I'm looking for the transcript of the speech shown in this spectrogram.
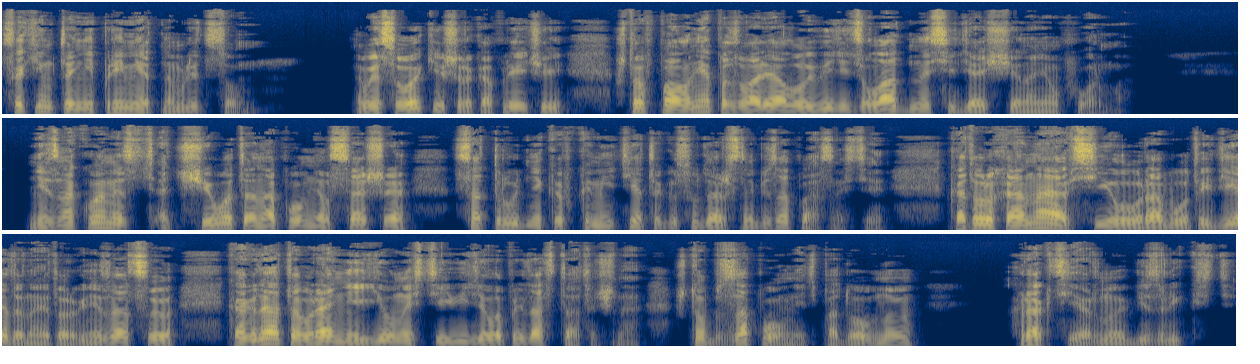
с каким-то неприметным лицом. Высокий, широкоплечий, что вполне позволяло увидеть ладно сидящая на нем форма. Незнакомец от чего-то напомнил Саше сотрудников Комитета государственной безопасности, которых она, в силу работы деда на эту организацию, когда-то в ранней юности видела предостаточно, чтобы запомнить подобную характерную безликость.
